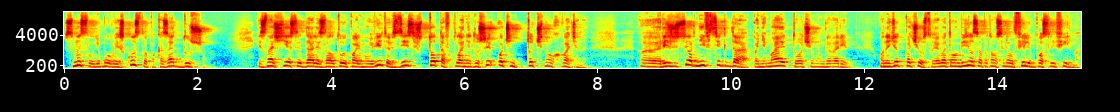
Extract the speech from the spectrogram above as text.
Смысл любого искусства – показать душу. И значит, если дали золотую пальмовую ветвь, здесь что-то в плане души очень точно ухвачено. Э, Режиссер не всегда понимает то, о чем он говорит. Он идет по чувству. Я в этом убедился, а потом смотрел фильм после фильма.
